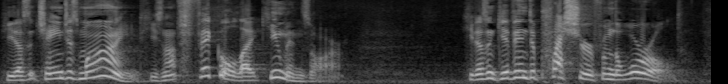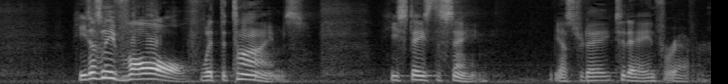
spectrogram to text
He doesn't change his mind. He's not fickle like humans are. He doesn't give in to pressure from the world. He doesn't evolve with the times, he stays the same yesterday, today, and forever.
